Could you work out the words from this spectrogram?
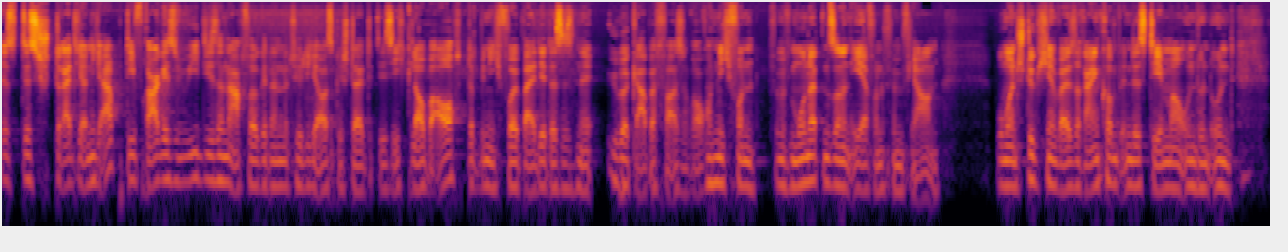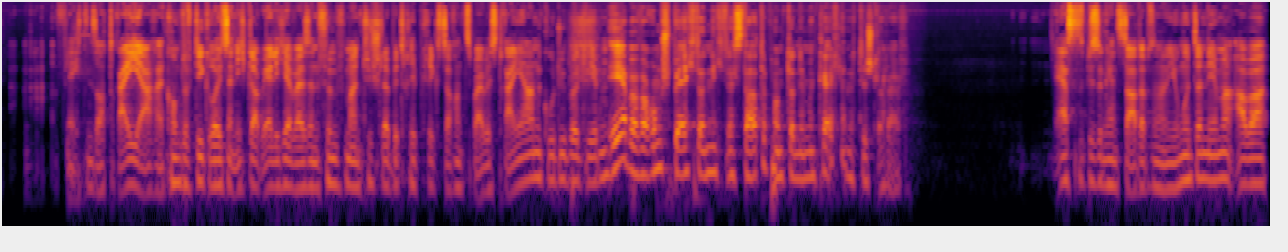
Das, das streite ich auch nicht ab. Die Frage ist, wie dieser Nachfolger dann natürlich ausgestaltet ist. Ich glaube auch, da bin ich voll bei dir, dass es eine Übergabephase braucht. Nicht von fünf Monaten, sondern eher von fünf Jahren. Wo man stückchenweise reinkommt in das Thema und, und, und. Vielleicht sind es auch drei Jahre. Kommt auf die Größe an. Ich glaube ehrlicherweise, einen Fünf-Mann-Tischlerbetrieb kriegst du auch in zwei bis drei Jahren gut übergeben. Eh, aber warum sperre ich dann nicht das Startup-Unternehmen gleich eine Tischlerei auf? Erstens bist du kein Startup, sondern ein Jungunternehmer, aber,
